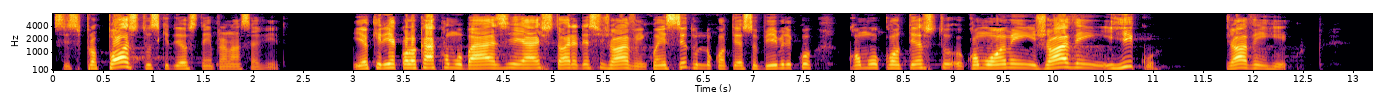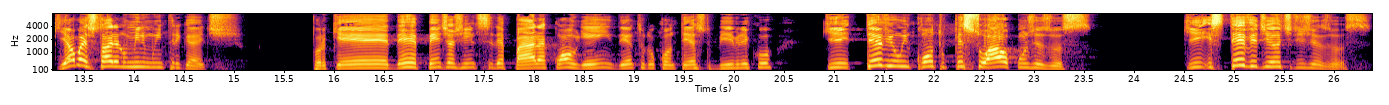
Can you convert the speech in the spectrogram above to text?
esses propósitos que Deus tem para a nossa vida. E eu queria colocar como base a história desse jovem, conhecido no contexto bíblico como contexto, como homem jovem e rico, jovem rico, que é uma história no mínimo intrigante, porque de repente a gente se depara com alguém dentro do contexto bíblico que teve um encontro pessoal com Jesus, que esteve diante de Jesus,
